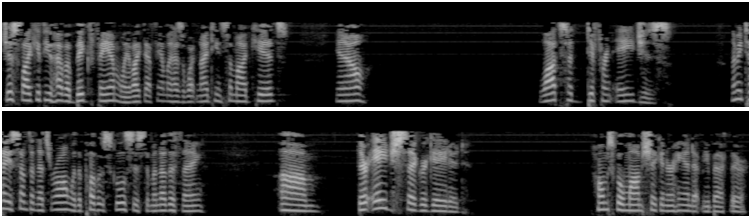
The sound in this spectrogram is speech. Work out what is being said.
Just like if you have a big family, like that family has what, 19 some odd kids? You know? Lots of different ages. Let me tell you something that's wrong with the public school system, another thing. Um, they're age segregated. Homeschool mom shaking her hand at me back there.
